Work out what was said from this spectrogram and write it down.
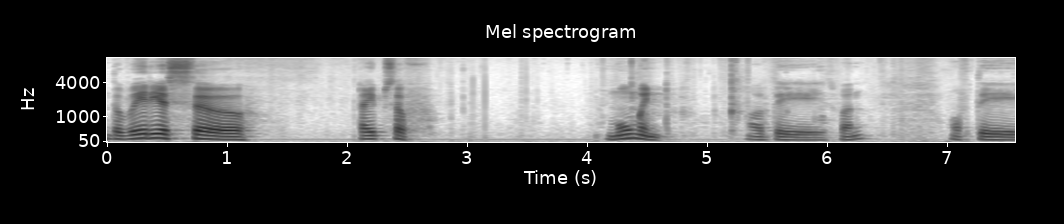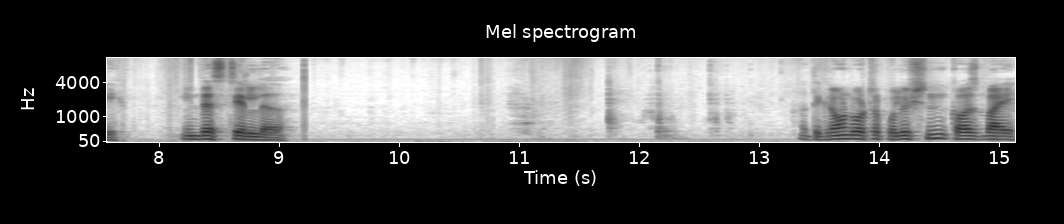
the various uh, types of movement or the one of the industrial uh, the groundwater pollution caused by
